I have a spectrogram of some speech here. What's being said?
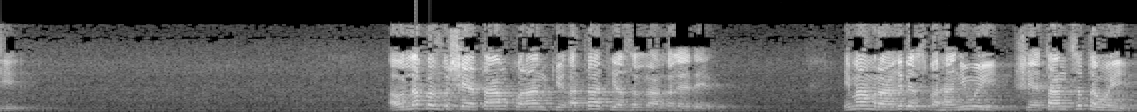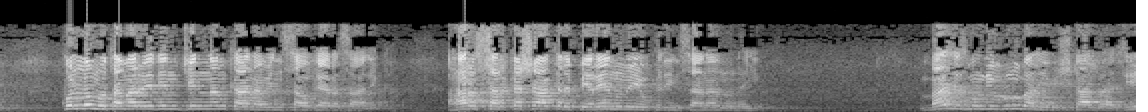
جی او لفظ د شیطان قران کې اتاتی اصل راغلی دی امام راغب اصفهاني وی شیطان څه ته وی کله متمردین جنن کان او انس او غیر ذالک هر سرکشا کده پیرینو نه یو کده انسانانو نه یو بعض از مونږ دی ورونو باندې مشکال راځي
